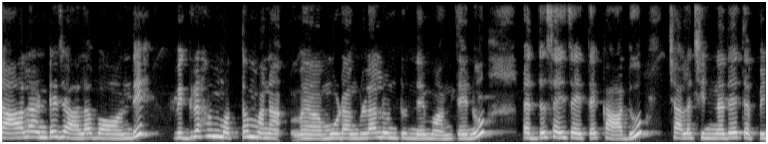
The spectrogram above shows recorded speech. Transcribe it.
చాలా అంటే చాలా బాగుంది. విగ్రహం మొత్తం మన మూడు అంగుళాలు ఉంటుందేమో అంతేను. పెద్ద సైజు అయితే కాదు. చాలా చిన్నదే తెప్పి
